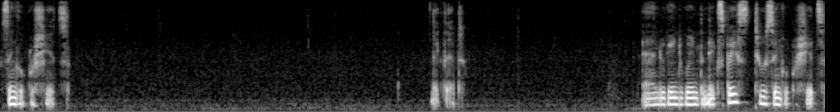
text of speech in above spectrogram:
single crochets like that. And we're going to go into the next space two single crochets.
